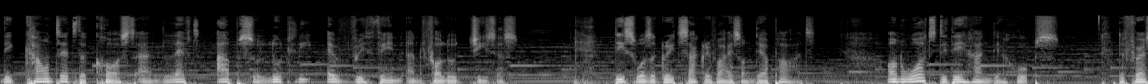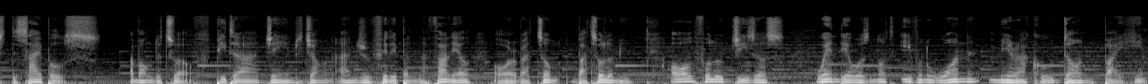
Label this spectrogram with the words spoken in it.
They counted the cost and left absolutely everything and followed Jesus. This was a great sacrifice on their part. On what did they hang their hopes? The first disciples among the twelve Peter, James, John, Andrew, Philip, and Nathanael, or Bartholomew, all followed Jesus when there was not even one miracle done by him.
